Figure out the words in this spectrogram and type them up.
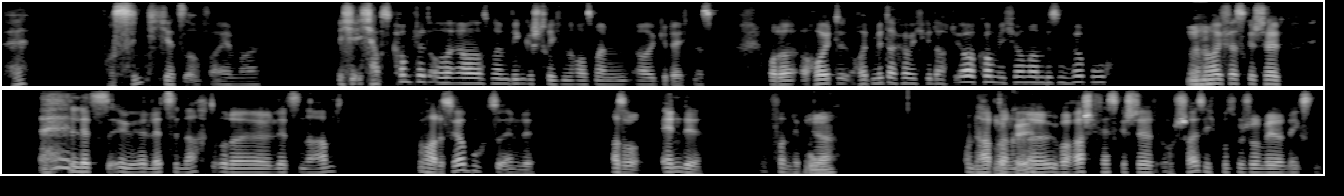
hä? Wo sind die jetzt auf einmal? Ich, ich habe es komplett aus, aus, meinem Ding gestrichen, aus meinem äh, Gedächtnis. Oder heute, heute Mittag habe ich gedacht, ja komm, ich höre mal ein bisschen Hörbuch. Und dann mhm. habe ich festgestellt, äh, letzte, äh, letzte Nacht oder letzten Abend war das Hörbuch zu Ende. Also Ende von dem Buch. Ja. Und habe dann Okay. äh, überrascht festgestellt, oh scheiße, ich muss mir schon wieder den nächsten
